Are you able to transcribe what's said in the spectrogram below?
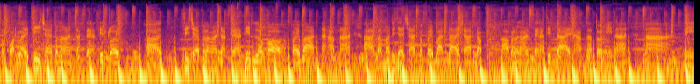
สปอตไลท์ที่ใช้พลังงานจากแสงอาทิตย์ร้อยอ่าที่ใช้พลังงานจากแสงอาทิตย์แล้วก็ไฟบ้านนะครับนะสามารถที่จะชาร์จกับไฟบ้านได้ชาร์จกับพลังงานแสงอาทิตย์ได้นะครับนะตัวนี้นะอ่านี่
